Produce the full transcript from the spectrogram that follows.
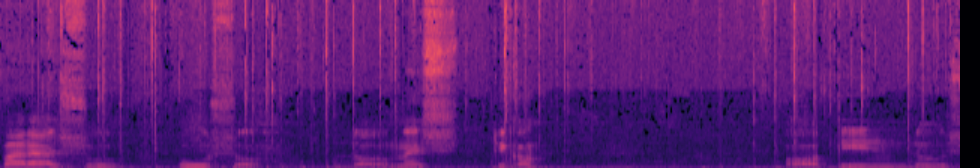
para su uso doméstico o industrial.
